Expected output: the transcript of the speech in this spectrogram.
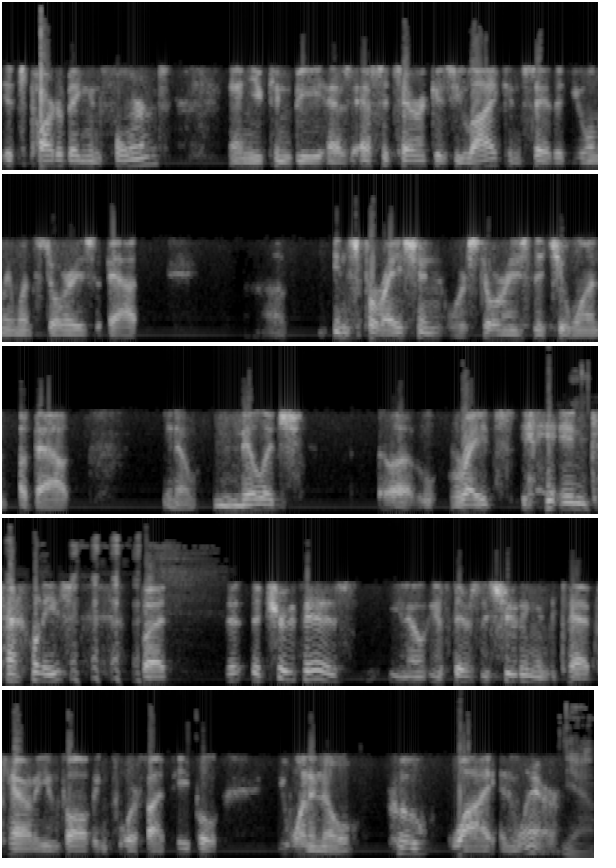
it's part of being informed, and you can be as esoteric as you like and say that you only want stories about uh, inspiration or stories that you want about, you know, millage uh, rates in counties, but the, the truth is, you know, if there's a shooting in DeKalb County involving four or five people, you want to know who, why, and where. Yeah,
